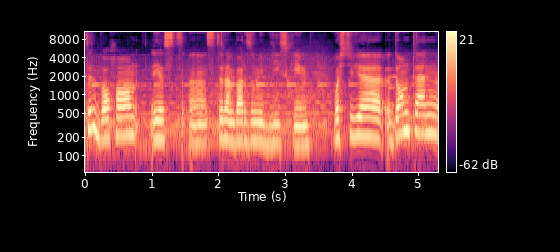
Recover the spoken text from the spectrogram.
Styl boho jest e, stylem bardzo mi bliskim. Właściwie dom ten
